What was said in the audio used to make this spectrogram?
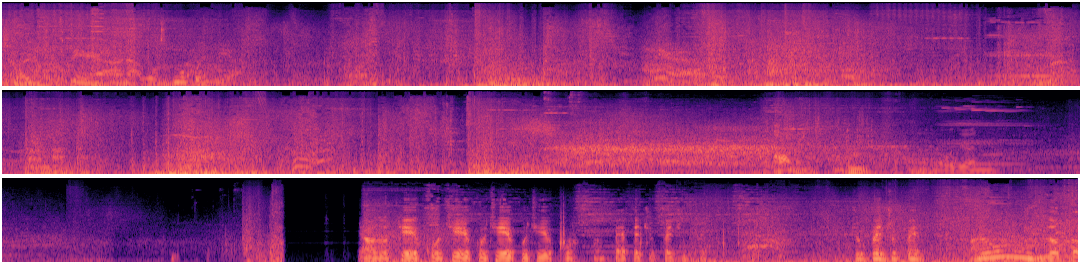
절대 안 하고 처먹고 있 아, 어디 갔냐? 야, 너 뒤에 있고, 뒤에 있고, 뒤에 있고, 뒤에 있고. 빼, 빼, 쭉 빼, 쭉 빼. 쭉 빼, 쭉 빼. 아유, 늦었다.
